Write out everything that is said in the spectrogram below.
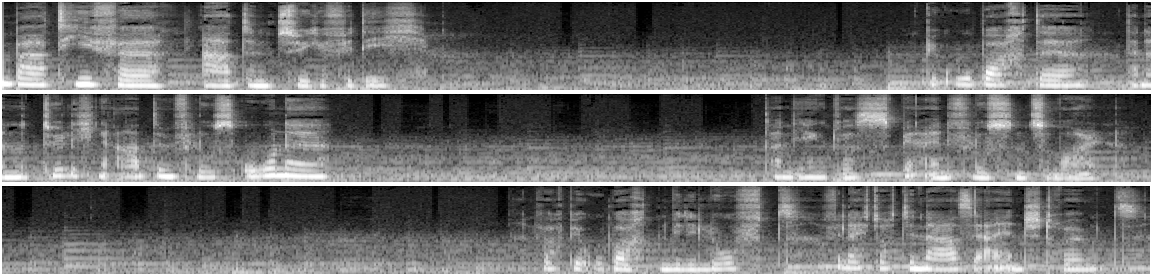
Ein paar tiefe Atemzüge für dich. Beobachte deinen natürlichen Atemfluss, ohne dann irgendwas beeinflussen zu wollen. Einfach beobachten, wie die Luft vielleicht durch die Nase einströmt,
